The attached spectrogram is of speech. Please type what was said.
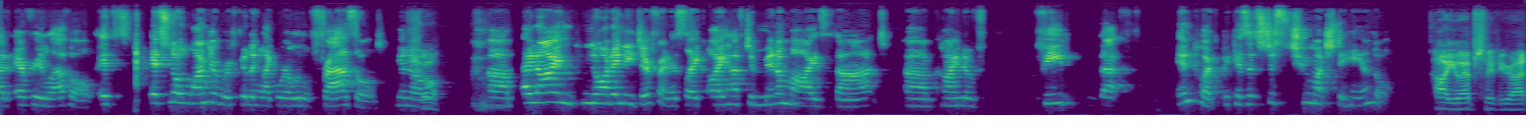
at every level, it's it's no wonder we're feeling like we're a little frazzled, you know. Sure. Um, and I'm not any different. It's like I have to minimize that um, kind of feed that input because it's just too much to handle. Oh, you're absolutely right.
